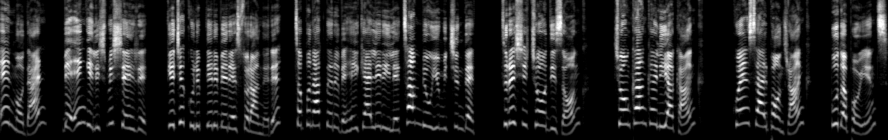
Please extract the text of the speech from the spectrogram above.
en modern ve en gelişmiş şehri. Gece kulüpleri ve restoranları, tapınakları ve heykelleriyle tam bir uyum içinde. Trashi Cho Dizong, Chongkang Liakang, Kuen Pontrang, Buddha Point,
